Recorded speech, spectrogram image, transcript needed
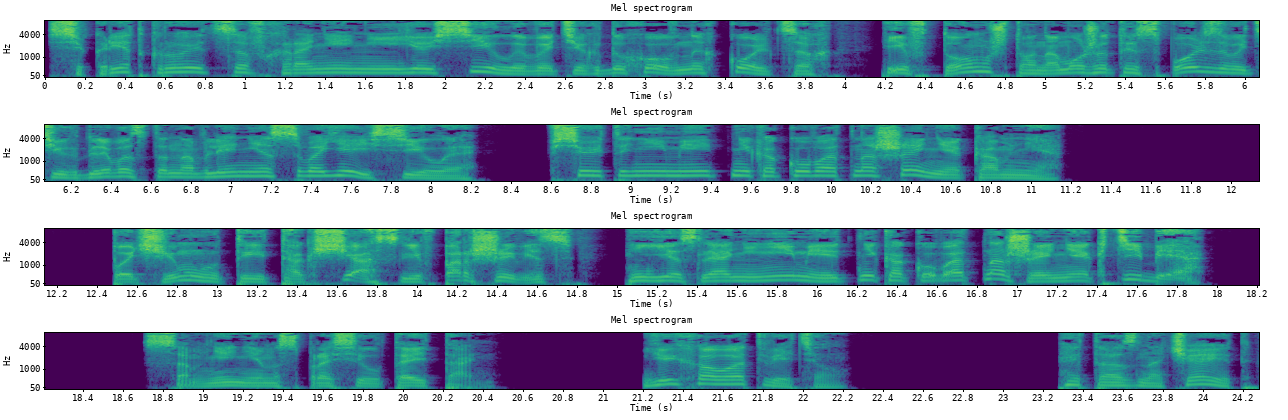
Секрет кроется в хранении ее силы в этих духовных кольцах и в том, что она может использовать их для восстановления своей силы. Все это не имеет никакого отношения ко мне. «Почему ты так счастлив, паршивец, если они не имеют никакого отношения к тебе?» С сомнением спросил Тайтань. Юйхао ответил. «Это означает,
